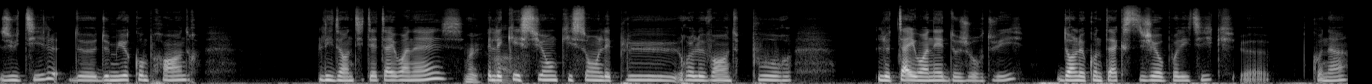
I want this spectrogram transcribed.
utile de, de, mieux comprendre l'identité taïwanaise et les ah. questions qui sont les plus relevantes pour le Taïwanais d'aujourd'hui dans le contexte géopolitique euh, qu'on a.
